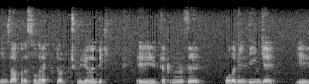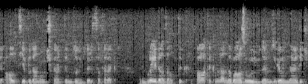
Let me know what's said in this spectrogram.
imza parası olarak 4,5 milyon ödedik. Ee, takımımızı olabildiğince e, altyapıdan o çıkarttığımız oyuncuları satarak hani burayı da azalttık. A takımdan da bazı oyuncularımızı gönderdik.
